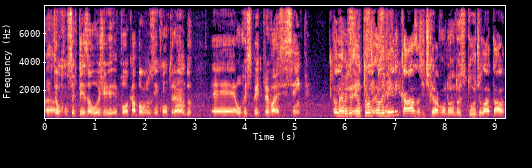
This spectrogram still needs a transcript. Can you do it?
É, é. Então, com certeza, hoje, pô, acabamos nos encontrando, é, o respeito prevalece sempre. Eu lembro, Pô, eu, sempre, trouxe, eu sempre, levei ele em sempre. casa, a gente gravou no, no estúdio lá e tal,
